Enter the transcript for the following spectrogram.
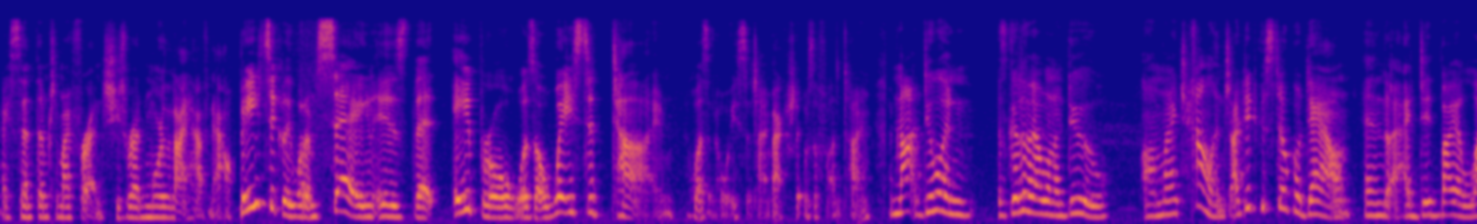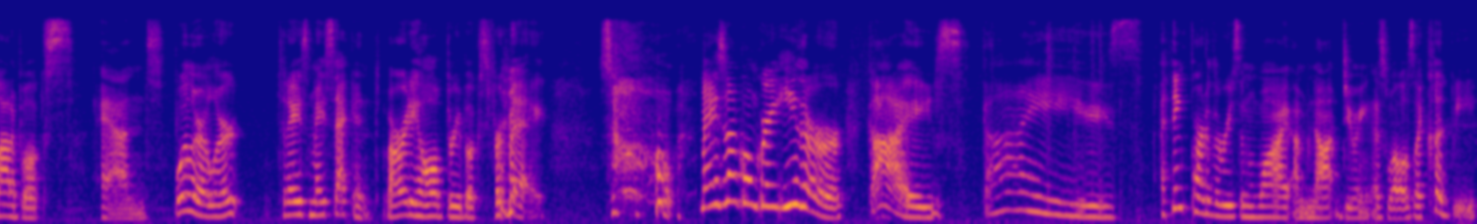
I sent them to my friend. She's read more than I have now. Basically what I'm saying is that April was a waste of time. It wasn't a waste of time, actually. It was a fun time. I'm not doing as good as I want to do on my challenge. I did still go down and I did buy a lot of books and spoiler alert, today's May 2nd. I've already hauled three books for May. So May's not going great either. Guys, guys. I think part of the reason why I'm not doing as well as I could be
